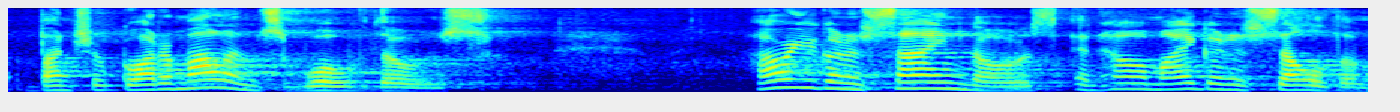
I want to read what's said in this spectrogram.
A bunch of Guatemalans wove those. How are you going to sign those, and how am I going to sell them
